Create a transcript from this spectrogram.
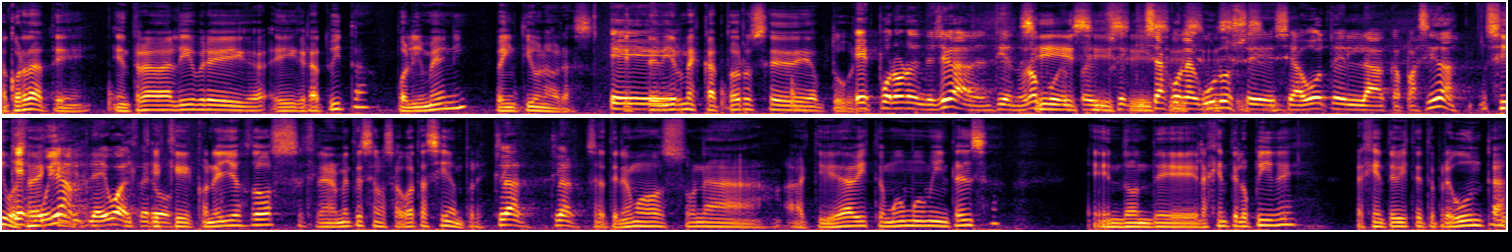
Acordate, entrada libre y, gra- y gratuita, Polimeni, 21 horas. Eh, este viernes 14 de octubre. Es por orden de llegada, entiendo, ¿no? Sí, Porque sí, pensé- sí, quizás con algunos se, se agote la capacidad, Sí, que es muy que- amplia igual, es- pero... Es que con ellos dos generalmente se nos agota siempre. Claro, claro. O sea, tenemos una actividad, viste, muy, muy, muy intensa, en donde la gente lo pide, la gente, viste, te pregunta,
